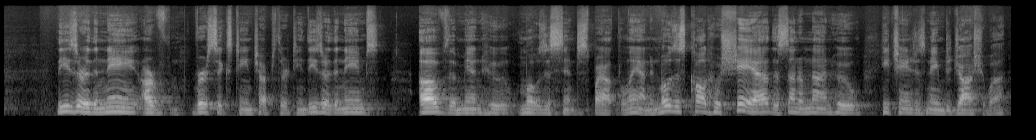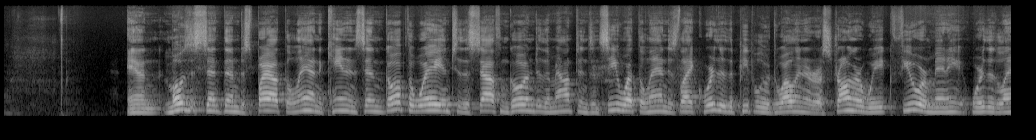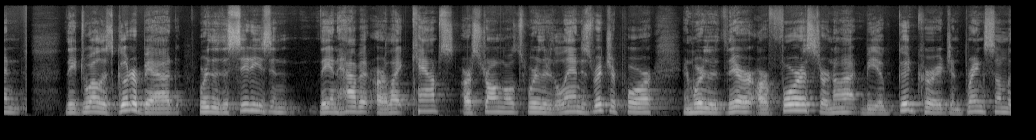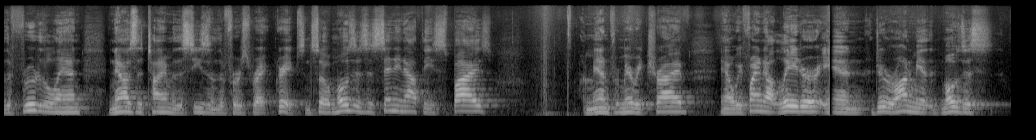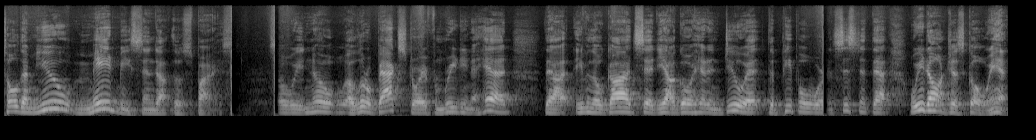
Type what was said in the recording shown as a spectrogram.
these are the names, or verse 16, chapter 13, these are the names of the men who Moses sent to spy out the land. And Moses called Hoshea, the son of Nun, who he changed his name to Joshua and Moses sent them to spy out the land of Canaan and said, Go up the way into the south and go into the mountains and see what the land is like, whether the people who dwell in it are strong or weak, few or many, whether the land they dwell is good or bad, whether the cities in, they inhabit are like camps or strongholds, whether the land is rich or poor, and whether there are forests or not. Be of good courage and bring some of the fruit of the land. Now is the time of the season of the first ripe grapes. And so Moses is sending out these spies a man from every tribe. Now, we find out later in Deuteronomy that Moses told them, You made me send out those spies. So we know a little backstory from reading ahead that even though God said, Yeah, go ahead and do it, the people were insistent that we don't just go in.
